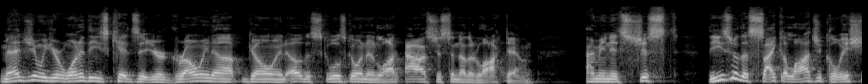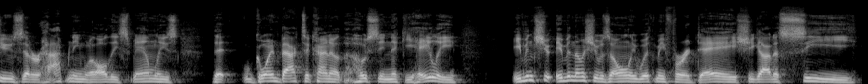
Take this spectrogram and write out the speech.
Imagine when you're one of these kids that you're growing up, going, "Oh, the school's going in lock. Oh, it's just another lockdown." I mean, it's just these are the psychological issues that are happening with all these families that going back to kind of hosting Nikki Haley, even she, even though she was only with me for a day, she got to see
